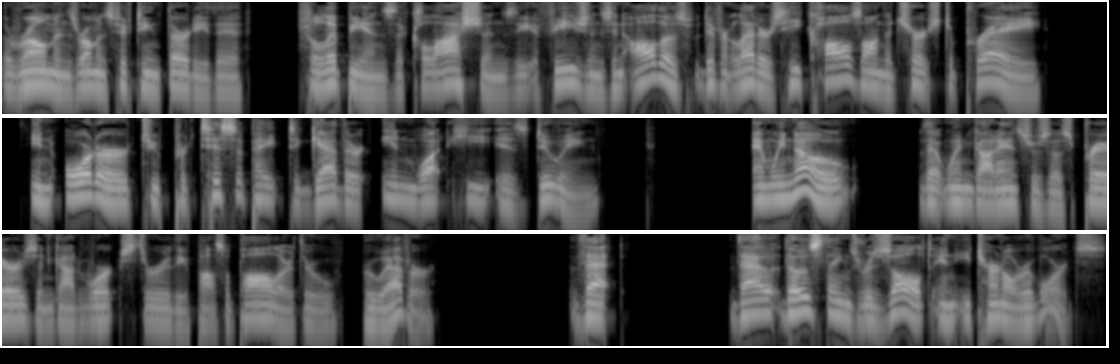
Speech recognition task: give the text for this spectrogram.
the Romans, Romans 15:30, the Philippians, the Colossians, the Ephesians, in all those different letters, he calls on the church to pray in order to participate together in what he is doing. And we know that when God answers those prayers and God works through the Apostle Paul or through whoever, that, that those things result in eternal rewards.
